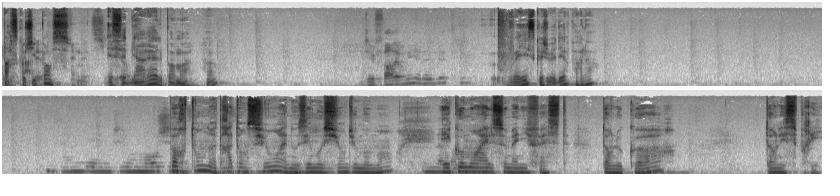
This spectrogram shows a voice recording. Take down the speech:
parce que j'y pense, et c'est bien réel pour moi. Hein? Vous voyez ce que je veux dire par là? Portons notre attention à nos émotions du moment et comment elles se manifestent dans le corps, dans l'esprit.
